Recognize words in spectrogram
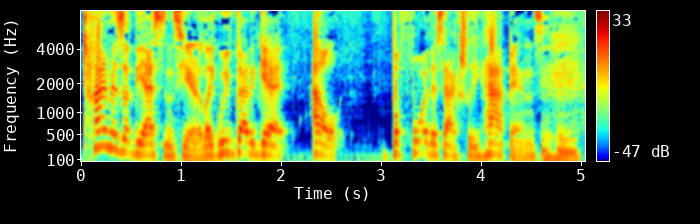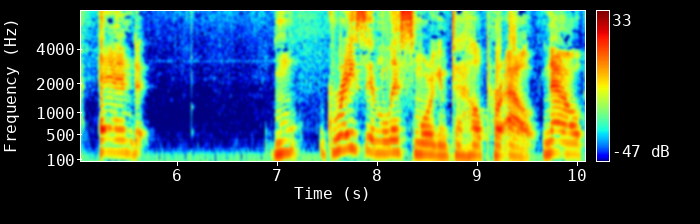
time is of the essence here. Like we've got to get out before this actually happens. Mm-hmm. And M- Grace enlists Morgan to help her out. Now,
